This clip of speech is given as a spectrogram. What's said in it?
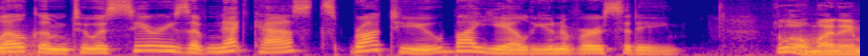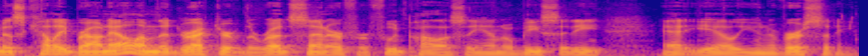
Welcome to a series of netcasts brought to you by Yale University. Hello, my name is Kelly Brownell. I'm the director of the Rudd Center for Food Policy and Obesity at Yale University.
